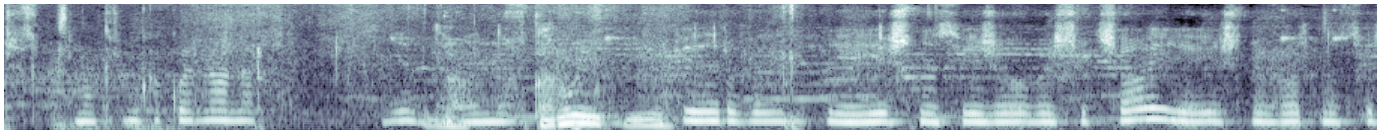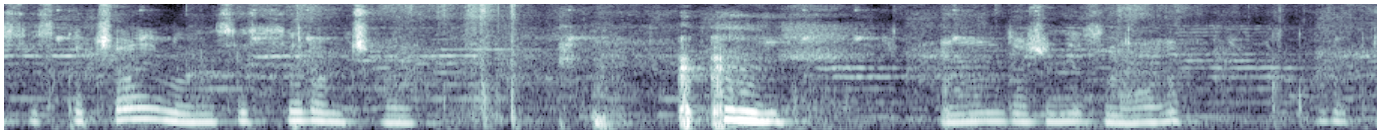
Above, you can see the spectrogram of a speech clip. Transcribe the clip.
Сейчас посмотрим, какой номер. Недавно. Второй и Первый яичный свежий овощи чай, яичный ватный сосиска чай, млинцы с сыром чай. Ну, даже не знаю, какой выбор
